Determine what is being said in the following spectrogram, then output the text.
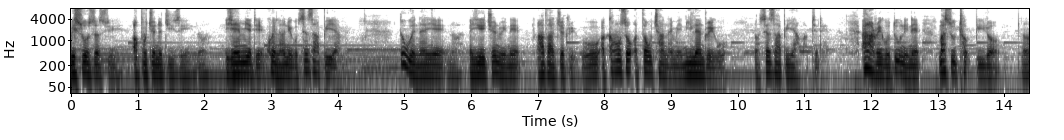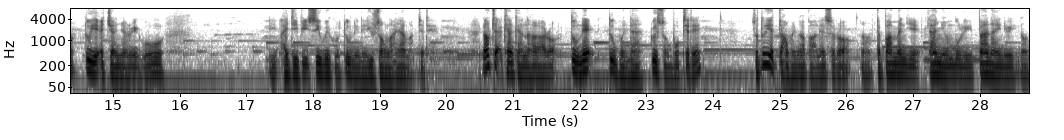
resources တွေ opportunities တွေနော်အရင်းမြစ်တွေအခွင့်အလမ်းတွေကိုစဉ်းစားပေးရမယ်သူ့ဝန်ထမ်းရဲ့နော်အရေးချင်းတွေနဲ့ အာသာချက်တွေကိုအကောင်းဆုံးအသုံးချနိုင်မယ့်နည်းလမ်းတွေကိုနော်စဉ်းစားပေးရမှာဖြစ်တယ်အဲ့ဒါတွေကိုသူ့အနေနဲ့မဆုထုတ်ပြီးတော့နော်သူ့ရဲ့အကြံဉာဏ်တွေကိုဒီ IDP စီဝေးကိုသူ့အနေနဲ့ယူဆောင်လာရမှာဖြစ်တယ်နောက်ထပ်အခန်းကဏ္ဍကတော့သူနဲ့သူ့ဝန်ထမ်းတွေ့ဆုံဖို့ဖြစ်တယ်ဆိုသူ့ရဲ့တာဝန်ကပါလဲဆိုတော့နော် department ရဲ့လမ်းညွှန်မှုတွေပန်းနိုင်တွေနော်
